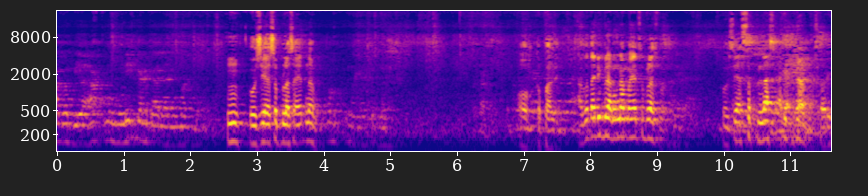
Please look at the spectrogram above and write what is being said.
apabila aku memulihkan keadaan umatmu. Hmm, Hosea 11 ayat 6. Oh, kebalik. Aku tadi bilang 6 ayat 11, Pak. Hosea 11 ayat 6. Sorry.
